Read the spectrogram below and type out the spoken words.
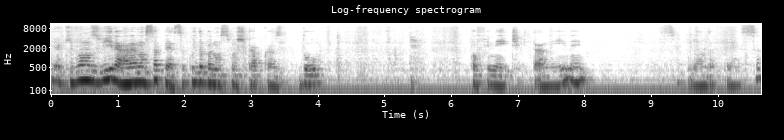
E aqui vamos virar a nossa peça. Cuida pra não se machucar por causa do alfinete que tá ali, né? Segurando a peça.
